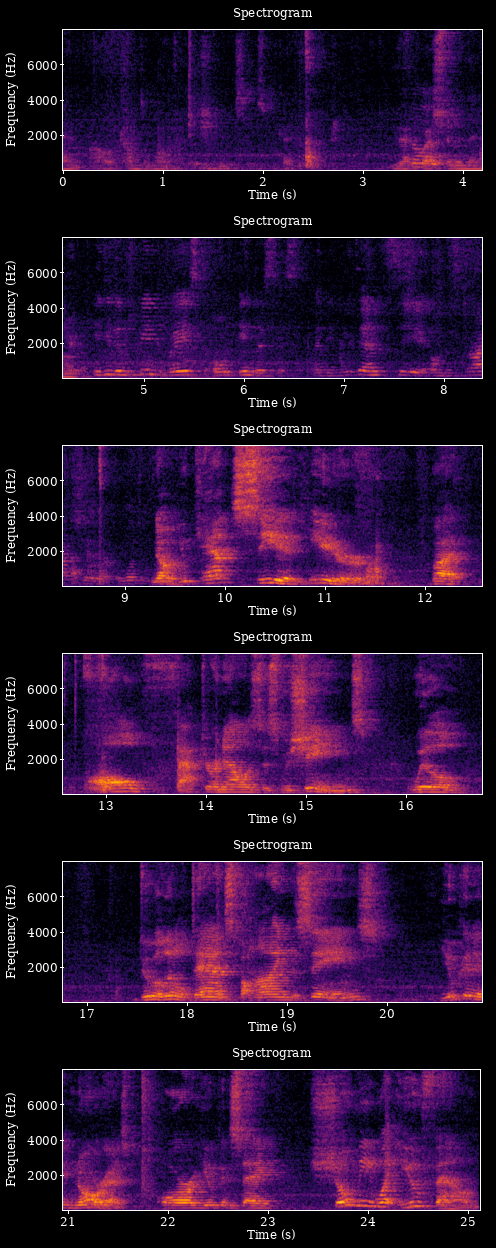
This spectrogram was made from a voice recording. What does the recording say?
And I'll come to modification indices, okay? You had a question and then you, It didn't build based on indices. I mean, you can see on the structure what no, you can't see it here, but all factor analysis machines will do a little dance behind the scenes. You can ignore it, or you can say, show me what you found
